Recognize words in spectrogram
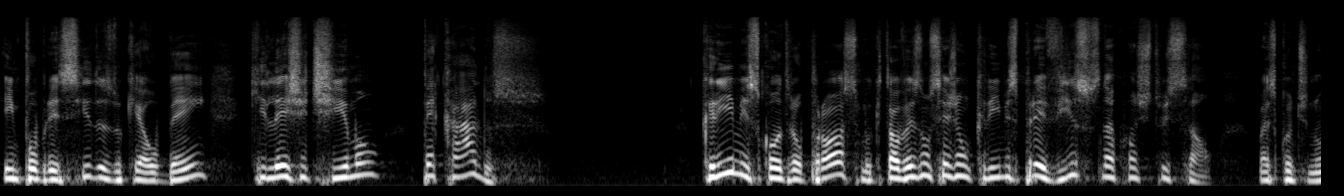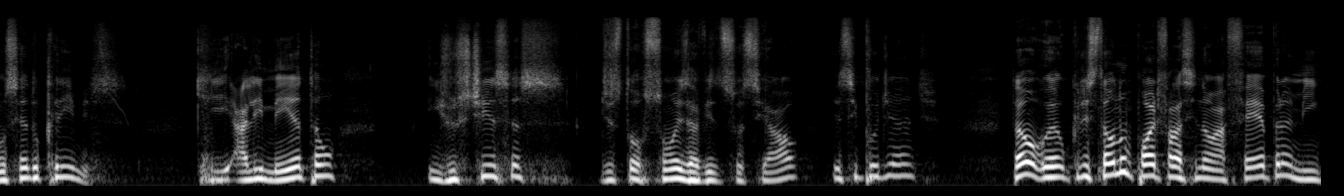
empobrecidas do que é o bem, que legitimam pecados. Crimes contra o próximo que talvez não sejam crimes previstos na Constituição, mas continuam sendo crimes que alimentam injustiças, distorções da vida social e assim por diante. Então, o cristão não pode falar assim, não, a fé é para mim,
